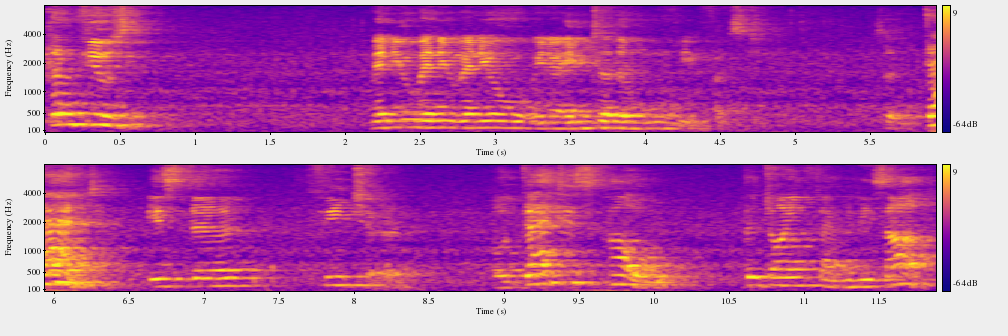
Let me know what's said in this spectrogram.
confusing when you when you when you when you enter the movie first. So that is the feature, or that is how the joint families are.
